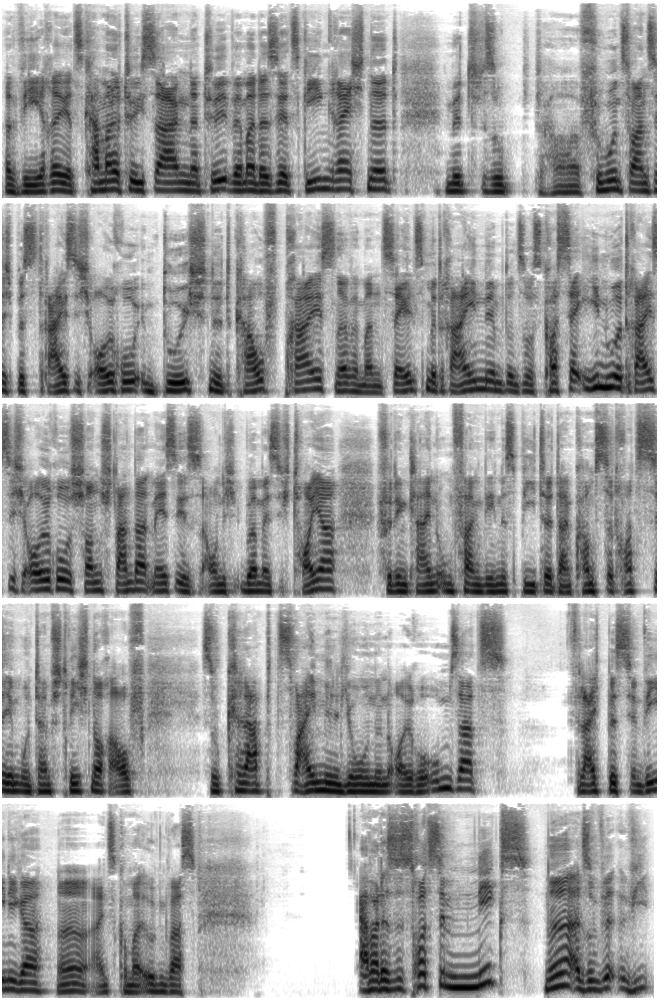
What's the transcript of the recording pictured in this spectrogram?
wäre. Jetzt kann man natürlich sagen, natürlich, wenn man das jetzt gegenrechnet mit so ja, 25 bis 30 Euro im Durchschnitt Kaufpreis, ne, wenn man Sales mit reinnimmt und so, es kostet ja eh nur 30 Euro, schon standardmäßig, ist auch nicht übermäßig teuer für den kleinen Umfang, den es bietet, dann kommst du trotzdem unterm Strich noch auf so knapp zwei Millionen Euro Umsatz. Vielleicht bisschen weniger, ne, 1, irgendwas. Aber das ist trotzdem nix, ne? Also wie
